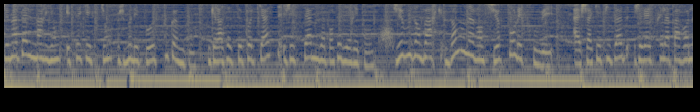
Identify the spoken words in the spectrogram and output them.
Je m'appelle Marion et ces questions, je me les pose tout comme vous. Grâce à ce podcast, j'espère nous apporter des réponses. Je vous embarque dans mon aventure pour les trouver. À chaque épisode, je laisserai la parole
